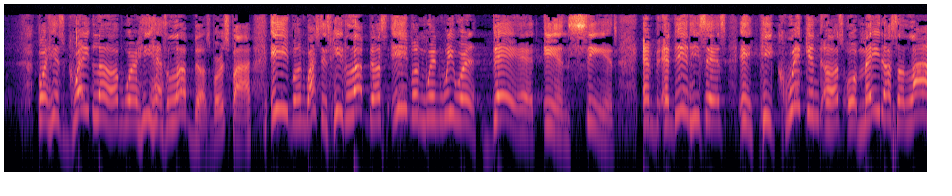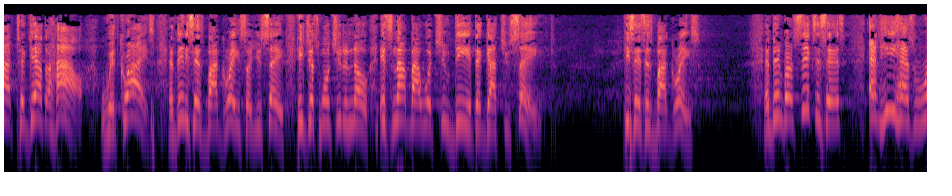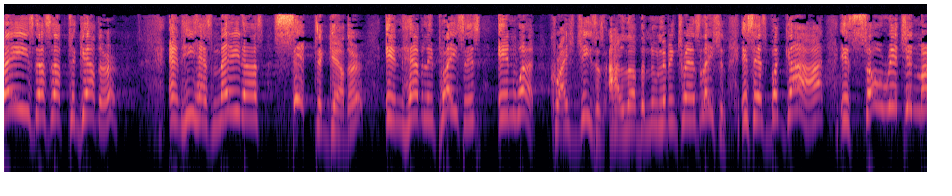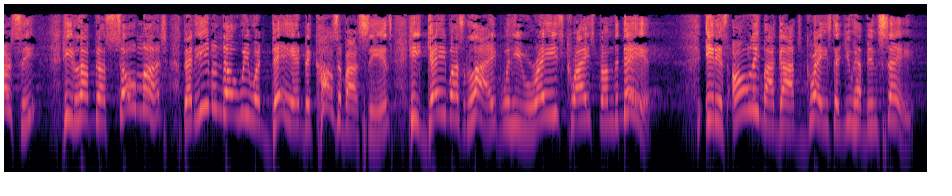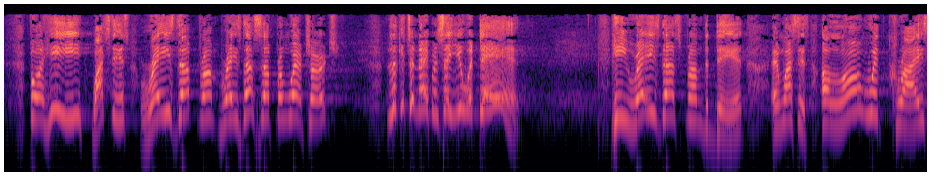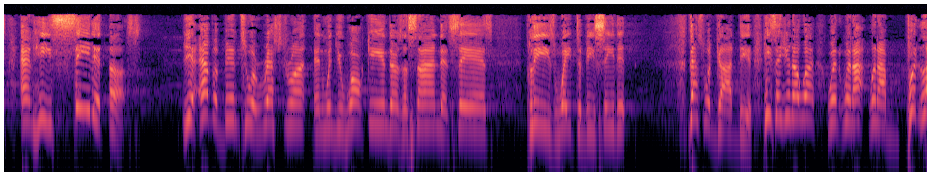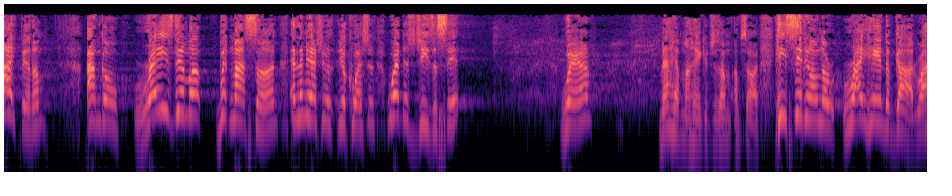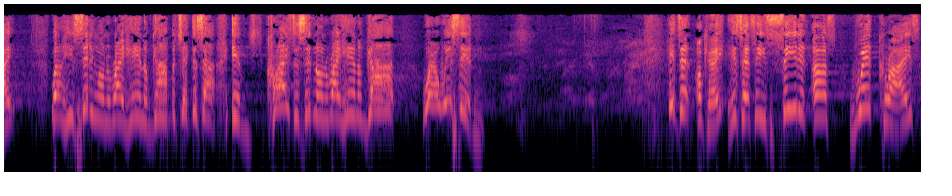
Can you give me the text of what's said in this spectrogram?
for his great love where he has loved us. Verse 5. Even, watch this, he loved us even when we were dead in sins. And, and then he says, eh, he quickened us or made us alive together. How? With Christ. And then he says, by grace are you saved. He just wants you to know it's not by what you did that got you saved. He says it's by grace. And then verse 6 it says, and he has raised us up together and he has made us sit together in heavenly places in what? Christ Jesus. I love the New Living Translation. It says, but God is so rich in mercy. He loved us so much that even though we were dead because of our sins, He gave us life when He raised Christ from the dead. It is only by God's grace that you have been saved. For he, watch this, raised up from, raised us up from where, church? Look at your neighbor and say, you were dead. He raised us from the dead, and watch this, along with Christ, and he seated us. You ever been to a restaurant and when you walk in, there's a sign that says, please wait to be seated? That's what God did. He said, you know what? When, when I, when I put life in them, I'm going to raise them up with my son. And let me ask you your question. Where does Jesus sit? Where? May I have my handkerchiefs? I'm, I'm sorry. He's sitting on the right hand of God, right? Well, he's sitting on the right hand of God, but check this out. If Christ is sitting on the right hand of God, where are we sitting? He said, okay, he says he seated us with Christ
